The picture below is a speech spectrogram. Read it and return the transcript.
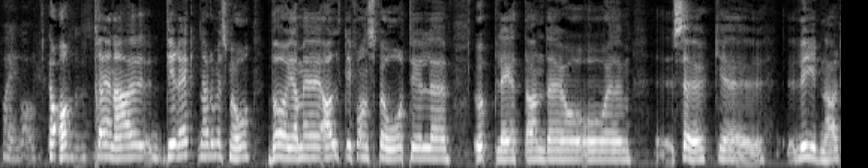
på en gång. Ja, träna direkt när de är små. Börja med allt ifrån spår till eh, uppletande och, och eh, sök, lydnad.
